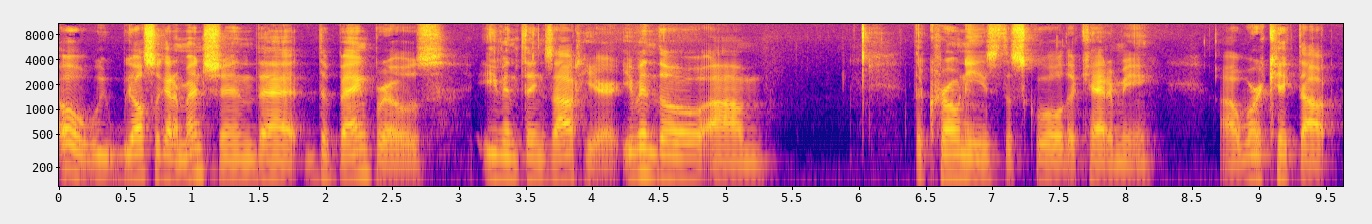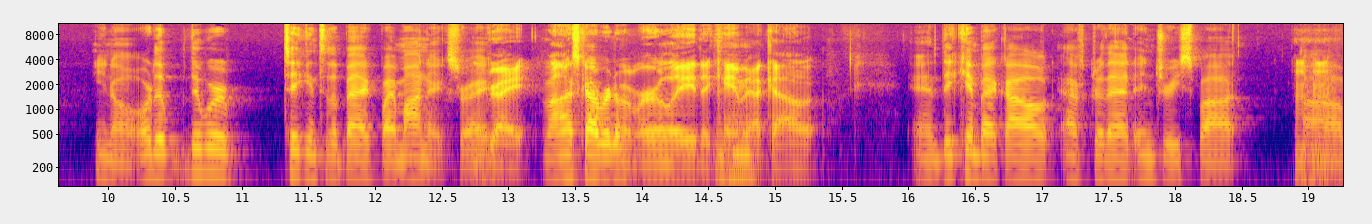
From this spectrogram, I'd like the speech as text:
oh, we, we also got to mention that the Bang Bros even things out here. Even though um, the cronies, the school, the academy, uh, were kicked out, you know, or they, they were taken to the back by Monix, right? Right. Monix got rid of them early. They came Mhm. back out. And they came back out after that injury spot. Uh,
